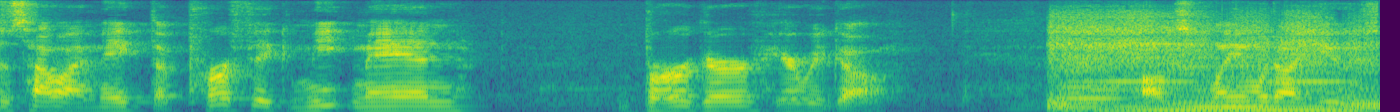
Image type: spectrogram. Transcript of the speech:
is how I make the perfect Meat Man burger. Here we go. I'll explain what I use.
